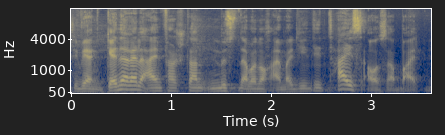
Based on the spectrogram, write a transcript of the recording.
sie wären generell einverstanden, müssten aber noch einmal die Details ausarbeiten.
